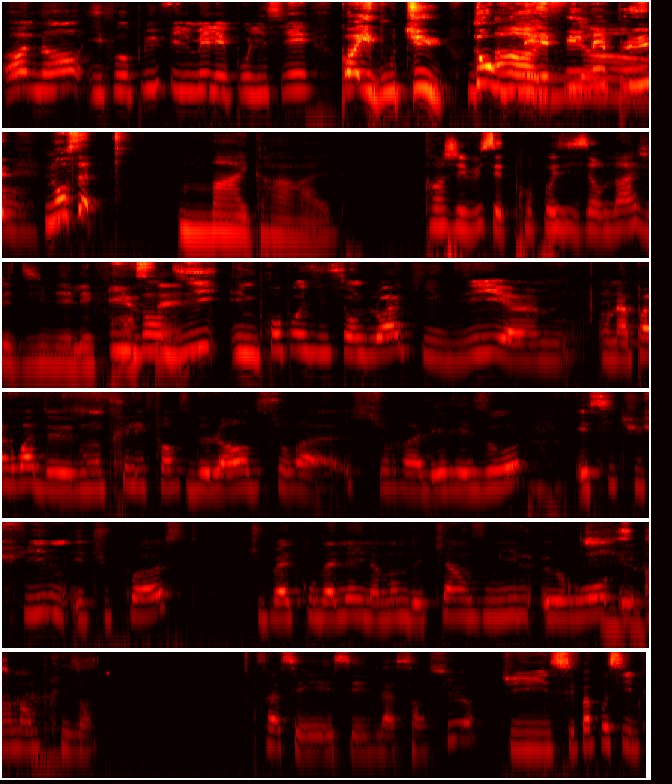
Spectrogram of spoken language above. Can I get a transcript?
Oh non, il faut plus filmer les policiers quand ils vous tuent. Donc vous Oh ne les filmez non. plus. Non, c'est- My God. Quand j'ai vu cette proposition de loi, j'ai dit mais les Français. Ils ont dit une proposition de loi qui dit euh, on n'a pas le droit de montrer les forces de l'ordre sur, euh, sur euh, les réseaux. Et si tu filmes et tu postes, tu peux être condamné à une amende de 15 000 euros Jesus et un an de prison. Ça, c'est de la censure. Tu- C'est pas possible.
